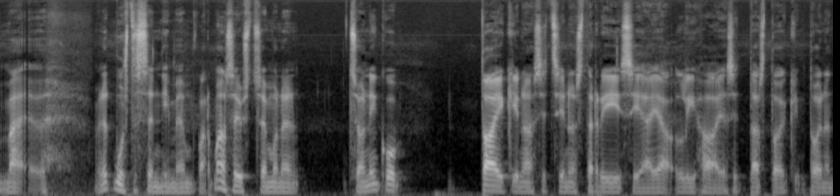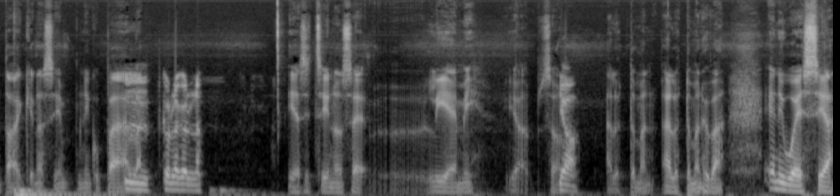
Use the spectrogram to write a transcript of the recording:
Mä, mä nyt muista sen nimen, mutta varmaan se just semmoinen, se on niinku taikina, sitten siinä on sitä riisiä ja lihaa ja sitten taas toikin, toinen taikina siinä niinku päällä. Mm. Kyllä, kyllä. Ja sitten siinä on se liemi ja se on Joo. älyttömän, älyttömän hyvä. Anywaysia.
